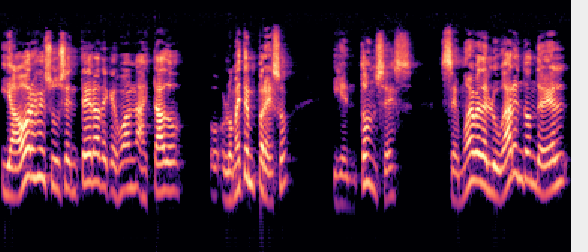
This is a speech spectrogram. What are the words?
Y ahora Jesús se entera de que Juan ha estado, lo meten preso, y entonces se mueve del lugar en donde él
